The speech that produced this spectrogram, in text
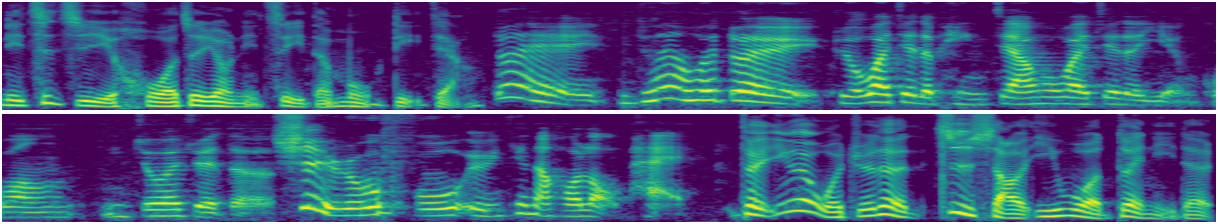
你自己活着有你自己的目的，这样。对你可能会对比如外界的评价或外界的眼光，你就会觉得视如浮云。天哪，好老派。对，因为我觉得至少以我对你的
